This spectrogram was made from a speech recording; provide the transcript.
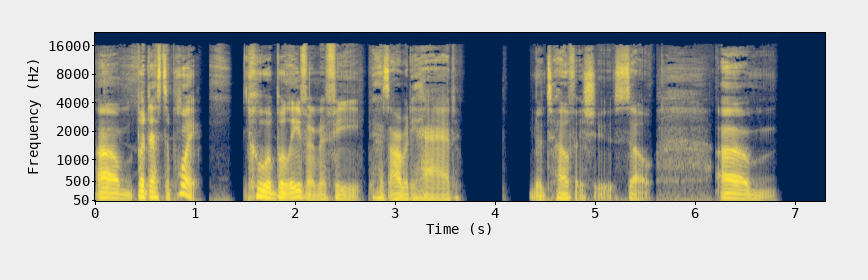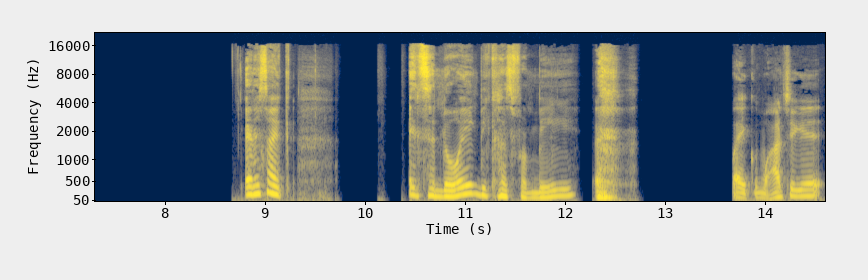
Um, but that's the point. Who would believe him if he has already had mental health issues? So, um, and it's like it's annoying because for me, like watching it,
